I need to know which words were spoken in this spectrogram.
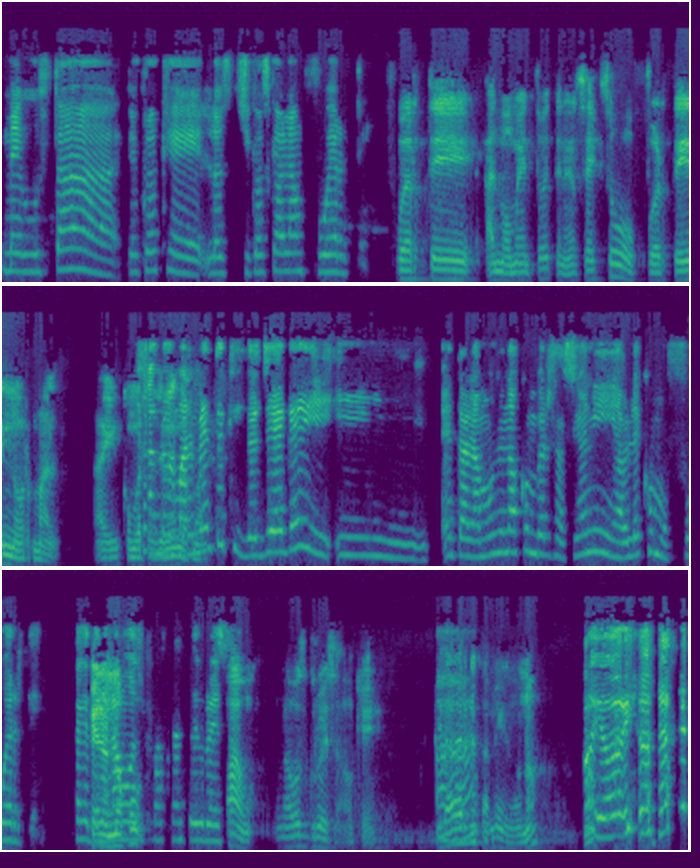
Me gusta, yo creo que los chicos que hablan fuerte. ¿Fuerte al momento de tener sexo o fuerte normal? Hay O sea, normalmente que yo llegue y, y entablamos una conversación y hable como fuerte. O sea, que Pero tenga no una voz bastante gruesa. Ah, una voz gruesa, ok. Y la Ajá. verga también, ¿o no? Ay, ay.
